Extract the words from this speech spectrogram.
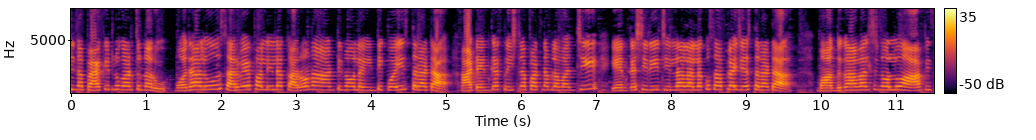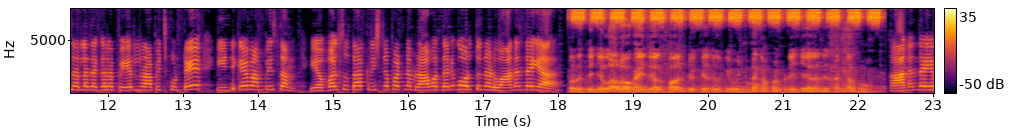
చిన్న ప్యాకెట్లు కడుతున్నారు. మొదలు సర్వేపల్లిలో కరోనా ఆంటినోళ్ళ ఇంటికి పోయిస్తారట. అటెనక కృష్ణపట్నంలో వంచి ఎనకసిరి జిల్లాలకు సప్లై చేస్తారట. మందు కావాల్సిన వాళ్ళు ఆఫీసర్ల దగ్గర పేర్లు రాపించుకుంటే ఇంటికే పంపిస్తాం. ఎవ్వరు సుతా కృష్ణపట్నం రావద్దని కోరుతున్నాడు ఆనందయ్య. ప్రతి జిల్లాలో ఒక ఐదు వేల పాజిటివ్ కేసులకి ఉచితంగా పంపిణీ చేయాలనే సంకల్పం. ఆనందయ్య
